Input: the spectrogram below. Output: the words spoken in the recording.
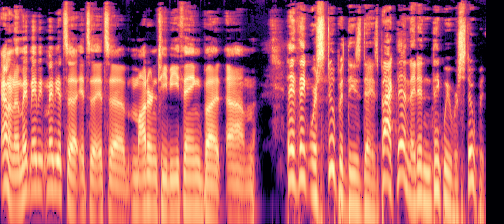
I don't know, maybe maybe maybe it's a it's a it's a modern TV thing, but um, They think we're stupid these days. Back then, they didn't think we were stupid.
